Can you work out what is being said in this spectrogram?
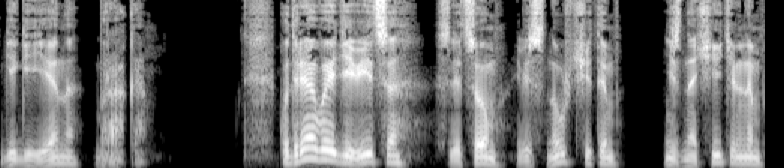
«Гигиена брака». Кудрявая девица с лицом веснушчатым, незначительным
